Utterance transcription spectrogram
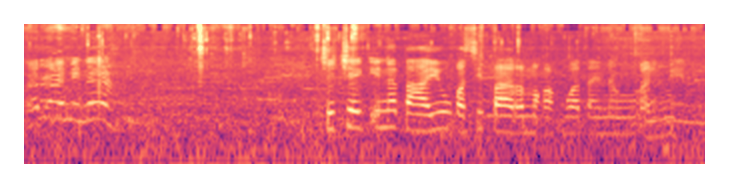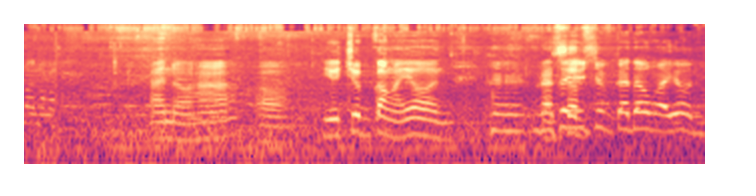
Marami na. Che-check-in na tayo kasi para makakuha tayo ng ano. Ano ha? Oh, YouTube ka ngayon. Nasa YouTube ka daw ngayon.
